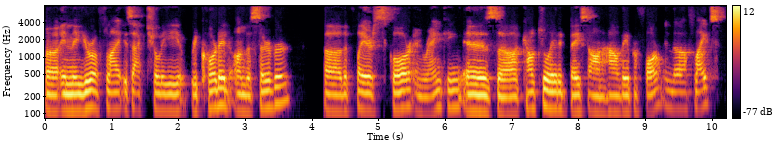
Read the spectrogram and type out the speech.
uh, in the Eurofly is actually recorded on the server. Uh, the player's score and ranking is uh, calculated based on how they perform in the flights.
